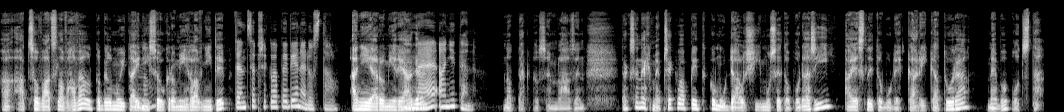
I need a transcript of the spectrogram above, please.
A, a co Václav Havel? To byl můj tajný no. soukromý hlavní typ? Ten se překvapivě nedostal. Ani Jaromír Jágr? Ne, ani ten. No tak to jsem blázen. Tak se nechme překvapit, komu dalšímu se to podaří a jestli to bude karikatura nebo podsta.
